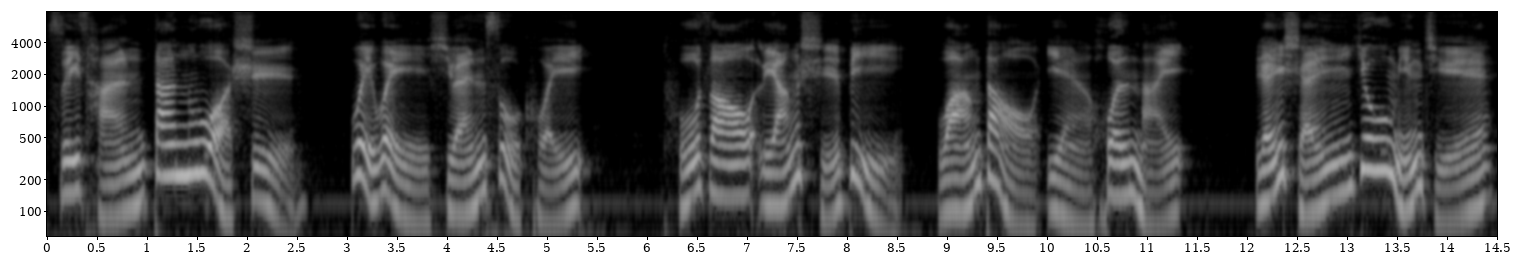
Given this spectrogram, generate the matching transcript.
虽残丹卧室，未为悬素魁。徒遭良时弊，王道掩昏霾。人神幽冥绝，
